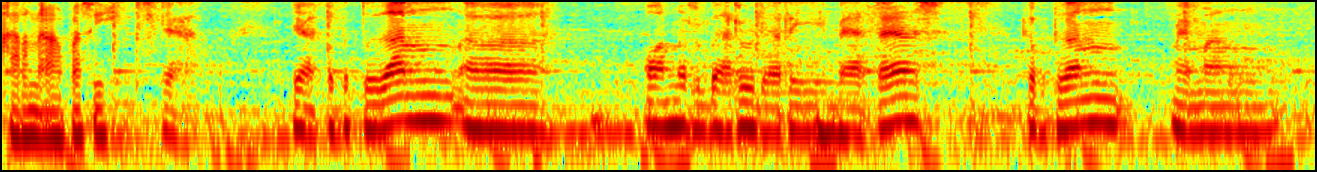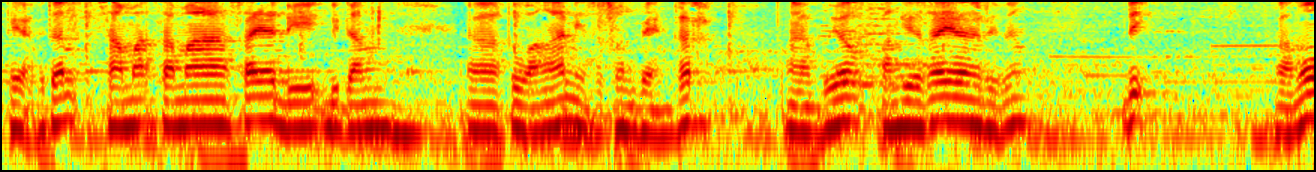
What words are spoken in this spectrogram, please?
karena apa sih? Ya, ya kebetulan eh, owner baru dari PSS kebetulan memang ya kebetulan sama sama saya di bidang eh, keuangan investment banker. Nah beliau panggil saya dia bilang, di kamu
